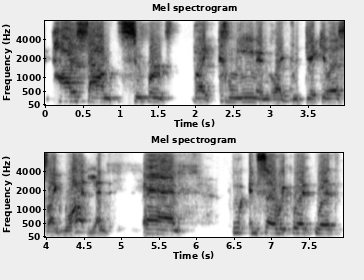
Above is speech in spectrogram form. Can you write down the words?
guitars sound super like clean and like ridiculous. Like what? Yep. And, and, and so we, with, with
